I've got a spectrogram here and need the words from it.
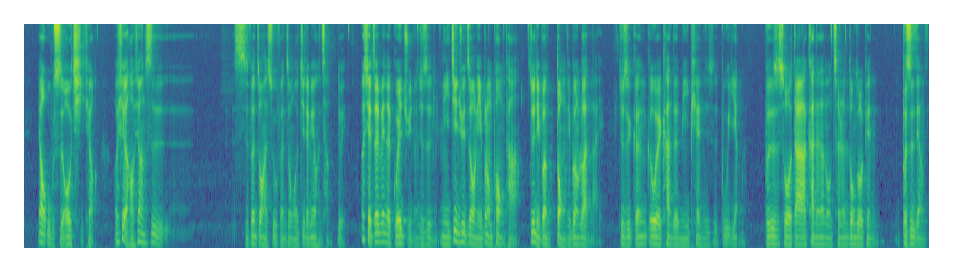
要五十欧起跳，而且好像是十分钟还是十五分钟，我记得没有很长。对，而且这边的规矩呢，就是你进去之后你不能碰它，就是你不能动，你不能乱来，就是跟各位看的谜片就是不一样的，不是说大家看的那种成人动作片，不是这样子。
